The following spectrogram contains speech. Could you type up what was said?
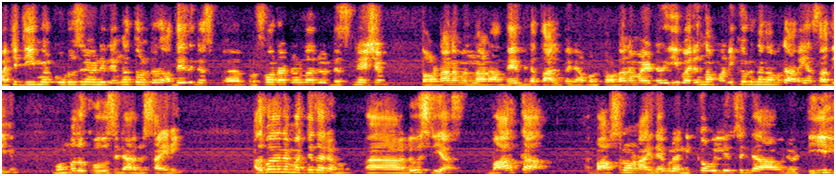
മറ്റു ടീമുകൾ കൂടുതലിന് വേണ്ടി രംഗത്തുണ്ട്. അദ്ദേഹത്തിന്റെ പ്രിഫേർഡ് ആയിട്ടുള്ള ഒരു ഡെസ്റ്റിനേഷൻ ടോട്ടാനം എന്നാണ് അദ്ദേഹത്തിന്റെ താല്പര്യം. അപ്പോൾ തോട്ടാനമായിട്ട് ഈ വരുന്ന മണിക്കൂറിൽ തന്നെ നമുക്ക് അറിയാൻ സാധിക്കും. മുഹമ്മദ് കുദൂസിന്റെ ആ ഒരു സൈനിങ് അതുപോലെ തന്നെ മറ്റു തരം ലൂസ് ബാർക്ക ബാർസലോണ ഇതേപോലെ നിക്കോ വില്യംസിന്റെ ആ ഒരു ഡീൽ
